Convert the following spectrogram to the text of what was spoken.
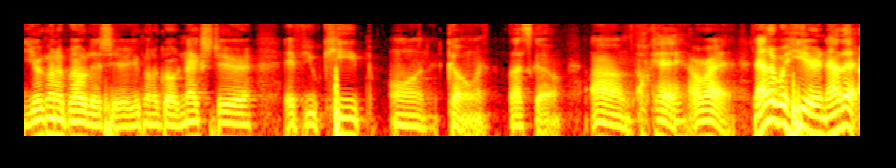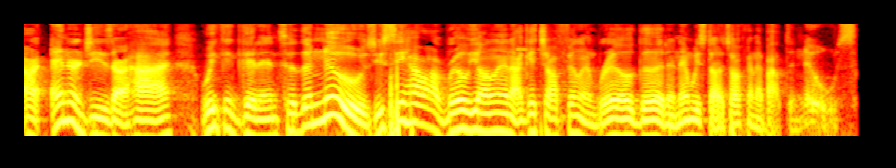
you're going to grow this year. You're going to grow next year if you keep on going. Let's go. Um, okay, all right. Now that we're here, now that our energies are high, we can get into the news. You see how I reel y'all in? I get y'all feeling real good, and then we start talking about the news,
